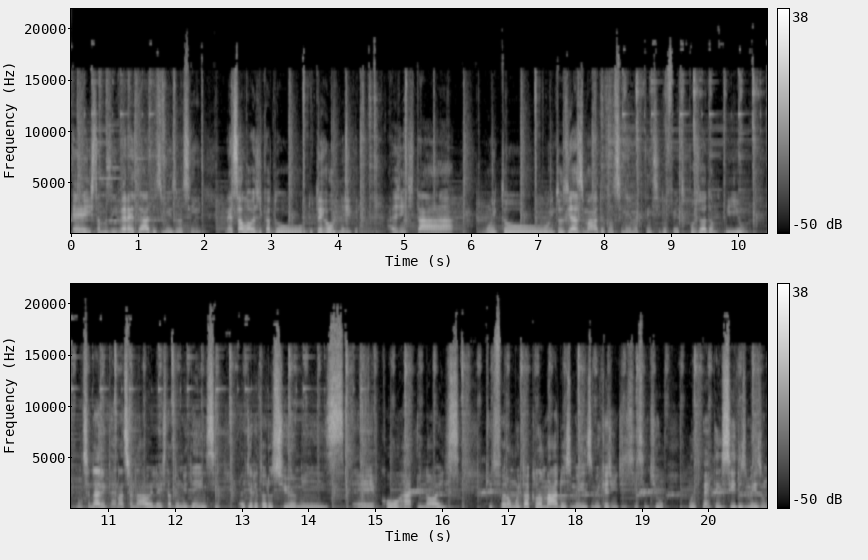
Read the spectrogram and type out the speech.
é, estamos enveredados mesmo, assim, nessa lógica do, do terror negro. A gente está muito entusiasmado com o cinema que tem sido feito por Jordan Peele num cenário internacional. Ele é estadunidense, é o diretor dos filmes é, Corra e Nós, que foram muito aclamados mesmo e que a gente se sentiu muito pertencidos mesmo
